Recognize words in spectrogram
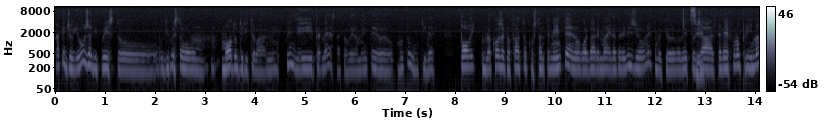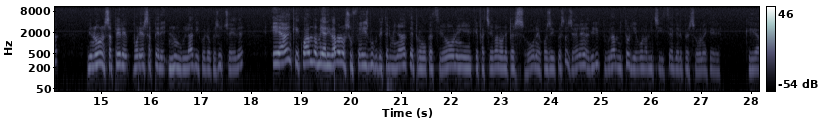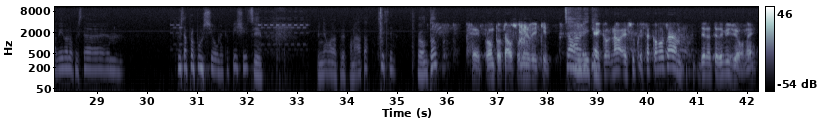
anche gioiosa di questo, di questo modo di ritrovarmi. Quindi per me è stato veramente eh, molto utile. Poi una cosa che ho fatto costantemente è non guardare mai la televisione, come ti avevo detto Sì. già al telefono prima, di non sapere, voler sapere nulla di quello che succede e anche quando mi arrivavano su Facebook determinate provocazioni che facevano le persone, cose di questo genere, addirittura mi toglievo l'amicizia delle persone che, che avevano questa, ehm, questa propulsione, capisci? Sì. Prendiamo la telefonata. Sì, sì. Pronto? Eh, pronto, ciao, sono Enrichi. Ciao Enrico. Enrico. Ecco, no, è su questa cosa della televisione,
